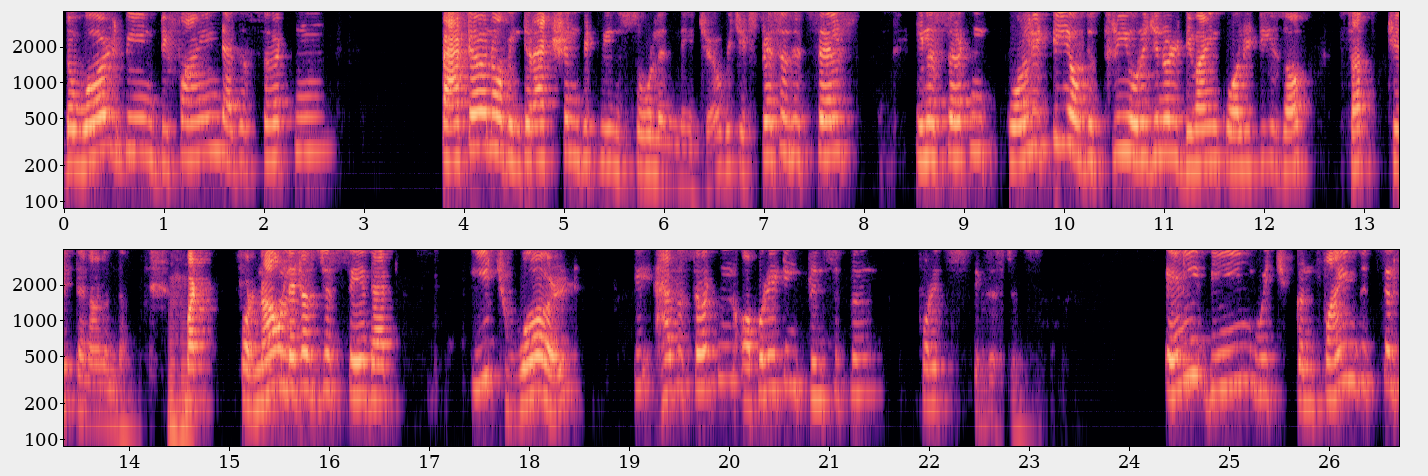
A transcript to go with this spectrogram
The world being defined as a certain pattern of interaction between soul and nature, which expresses itself in a certain quality of the three original divine qualities of Sat, Chit, and Ananda. Mm-hmm. But for now, let us just say that each world has a certain operating principle for its existence. Any being which confines itself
